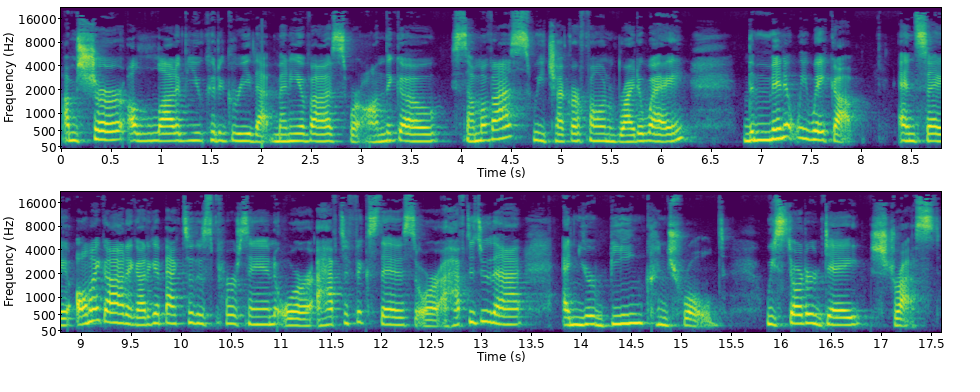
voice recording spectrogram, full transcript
I'm sure a lot of you could agree that many of us were on the go. Some of us, we check our phone right away. The minute we wake up, and say, oh my God, I got to get back to this person, or I have to fix this, or I have to do that. And you're being controlled. We start our day stressed.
